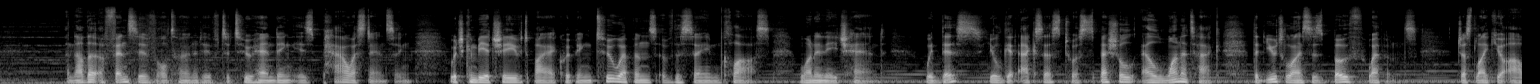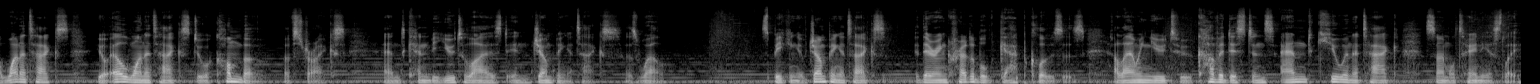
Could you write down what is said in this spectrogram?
Another offensive alternative to two-handing is power stancing, which can be achieved by equipping two weapons of the same class, one in each hand. With this, you'll get access to a special L1 attack that utilizes both weapons, Just like your R1 attacks, your L1 attacks do a combo of strikes and can be utilized in jumping attacks as well. Speaking of jumping attacks, they're incredible gap closers, allowing you to cover distance and queue an attack simultaneously.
